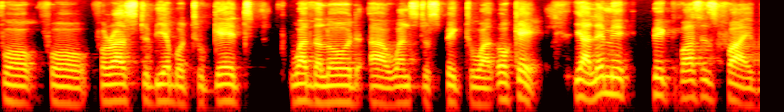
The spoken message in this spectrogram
for, for, for us to be able to get what the Lord uh, wants to speak to us. Okay, yeah, let me pick verses 5.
